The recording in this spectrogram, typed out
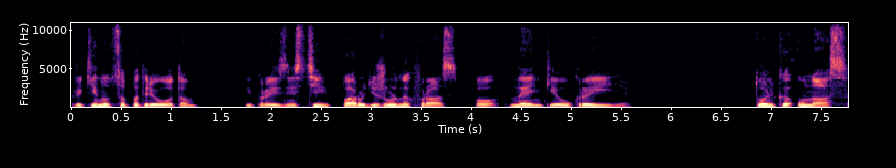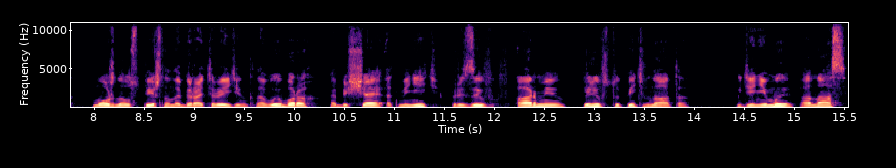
прикинуться патриотом и произнести пару дежурных фраз о «неньке Украине». Только у нас можно успешно набирать рейтинг на выборах, обещая отменить призыв в армию или вступить в НАТО, где не мы, а нас,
